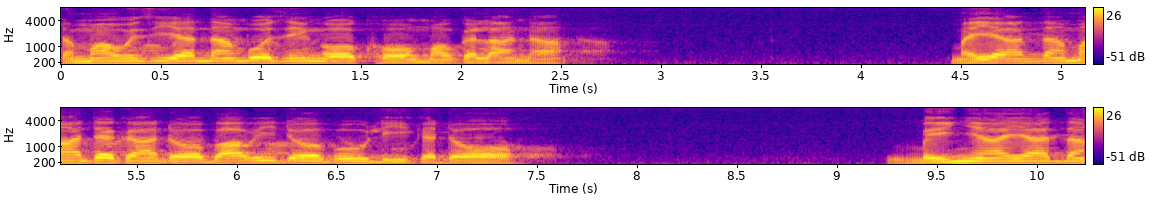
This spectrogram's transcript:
ဓမ္မဝစီယတံဘောဇင်ကိုခောမောကလနာမယတမ္မတက္ကတောဘာဝီတောဗုလီကတောပိညာယတံ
